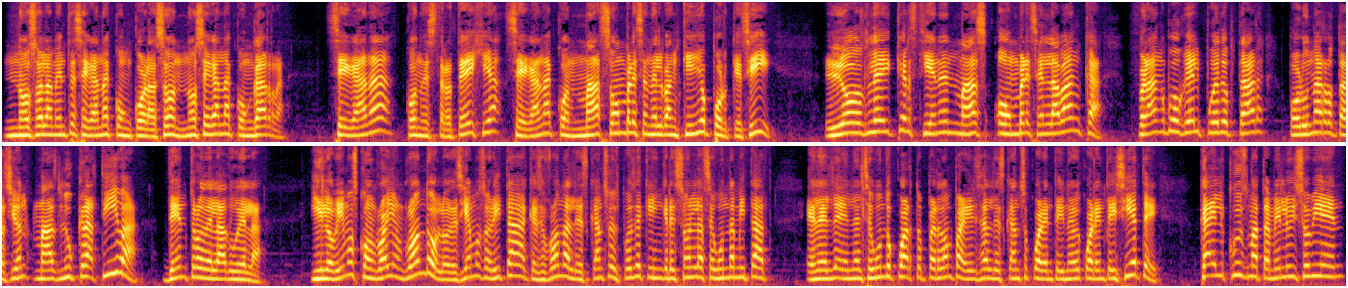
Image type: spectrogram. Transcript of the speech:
no solamente se gana con corazón, no se gana con garra, se gana con estrategia, se gana con más hombres en el banquillo, porque sí, los Lakers tienen más hombres en la banca. Frank Vogel puede optar por una rotación más lucrativa dentro de la duela. Y lo vimos con Ryan Rondo, lo decíamos ahorita que se fueron al descanso después de que ingresó en la segunda mitad, en el, en el segundo cuarto, perdón, para irse al descanso 49-47. Kyle Kuzma también lo hizo bien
